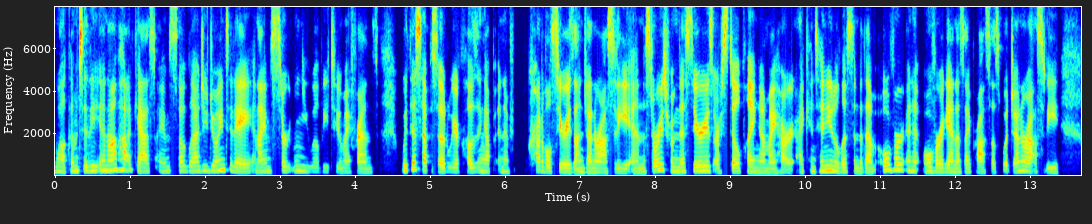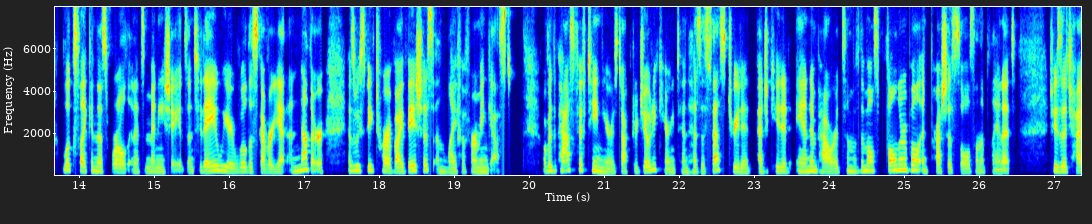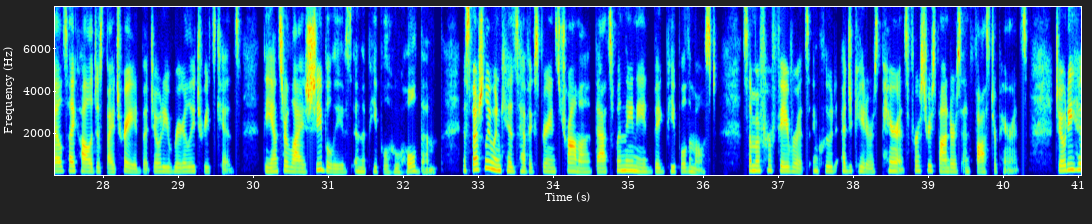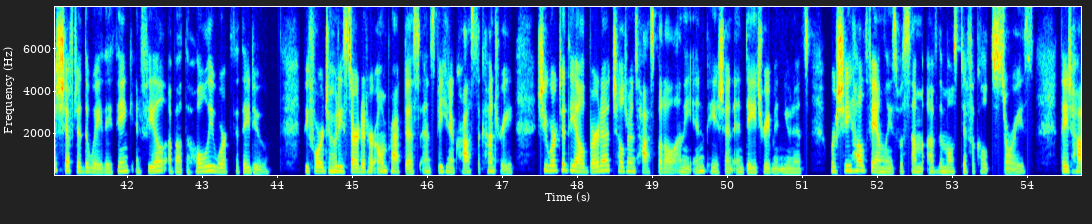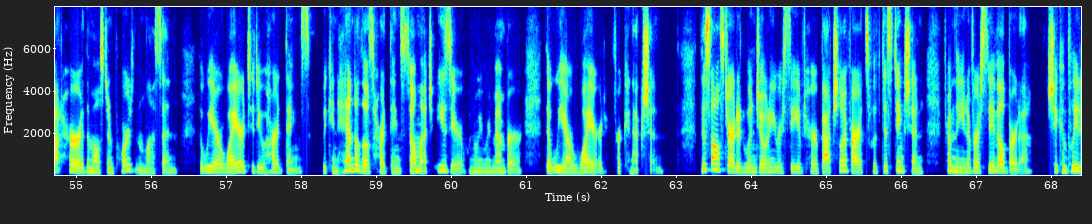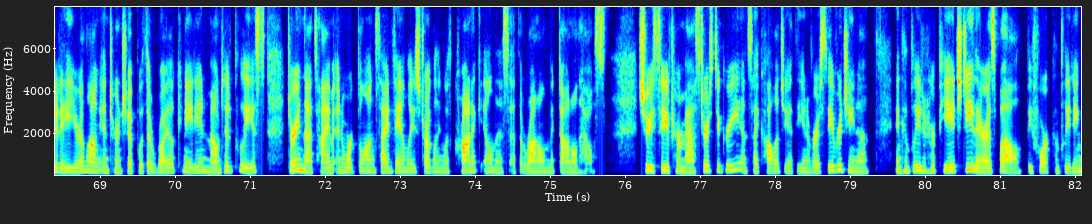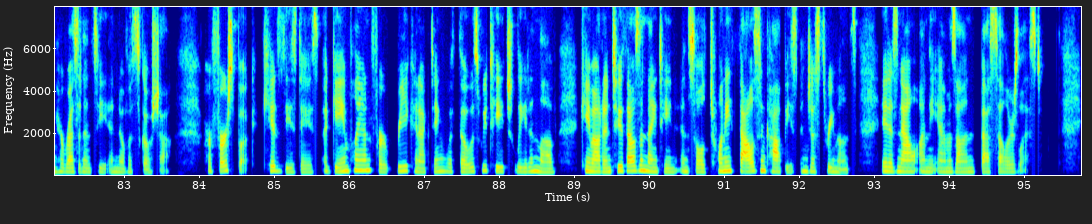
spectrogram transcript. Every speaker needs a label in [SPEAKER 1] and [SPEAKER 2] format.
[SPEAKER 1] Welcome to the In Awe podcast. I am so glad you joined today, and I'm certain you will be too, my friends. With this episode, we are closing up an incredible series on generosity, and the stories from this series are still playing on my heart. I continue to listen to them over and over again as I process what generosity looks like in this world in its many shades. And today, we will discover yet another as we speak to our vivacious and life affirming guest. Over the past 15 years, Dr. Jody Carrington has assessed, treated, educated, and empowered some of the most vulnerable and precious souls on the planet. She's a child psychologist by trade, but Jody rarely treats kids. The answer lies, she believes, in the people who hold them. Especially when kids have experienced trauma, that's when they need big people the most. Some of her favorites include educators, parents, first responders, and foster parents. Jody has shifted the way they think and feel about the holy work that they do. Before Jody started her own practice and speaking across the country, she worked at the Alberta Children's Hospital on the inpatient and day treatment units, where she held families with some of the most difficult stories. They taught her the most important lesson that we are wired to do hard things. We can handle those hard things so much easier when we remember that we are wired for connection. This all started when Jody received her Bachelor of Arts with distinction from the University of Alberta. She completed a year long internship with the Royal Canadian Mounted Police during that time and worked alongside families struggling with chronic illness at the Ronald McDonald House. She received her master's degree in psychology at the University of Regina and completed her PhD there as well before completing her residency in Nova Scotia. Her first book, Kids These Days A Game Plan for Reconnecting with Those We Teach, Lead, and Love, came out in 2019 and sold 20,000 copies in just three months. It is now on the Amazon bestsellers list.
